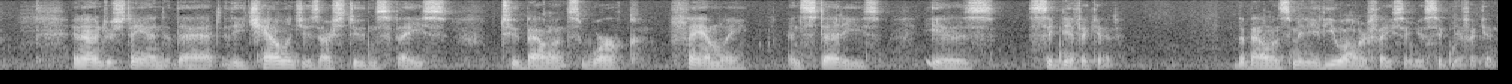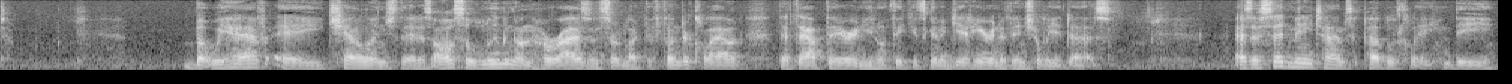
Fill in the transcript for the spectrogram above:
And I understand that the challenges our students face to balance work, family, and studies is significant. The balance many of you all are facing is significant. But we have a challenge that is also looming on the horizon, sort of like the thundercloud that's out there, and you don't think it's going to get here, and eventually it does. As I've said many times publicly, the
